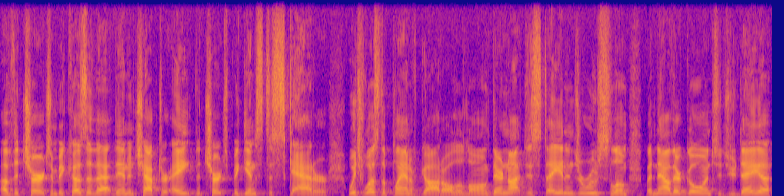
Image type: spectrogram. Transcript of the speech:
of the church. And because of that, then in chapter 8, the church begins to scatter, which was the plan of God all along. They're not just staying in Jerusalem, but now they're going to Judea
